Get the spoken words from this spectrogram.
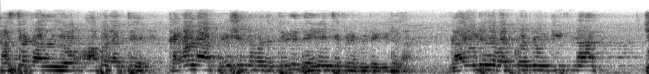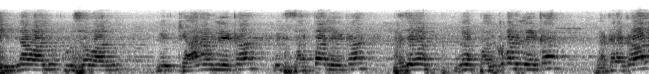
కష్టకాలంలో ఆపదత్తే కరోనా పేషెంట్ల మధ్య తిరిగి ధైర్యం చెప్పిన బిడ్డ ఈటల. గా ఈటలు పట్టుకొని నువ్వు గిట్టిన చిన్నవాళ్ళు పురుషవాళ్ళు మీకు జ్ఞానం లేక మీకు సత్తా లేక ప్రజలలో పలుకుబడి లేక రకరకాల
